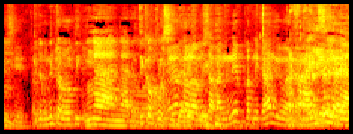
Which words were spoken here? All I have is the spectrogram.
gitu sih kita mungkin terlalu picky. Enggak enggak nanti dong. konklusi dari kalau misalkan ini pernikahan gimana? Preferensi kan? iya,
